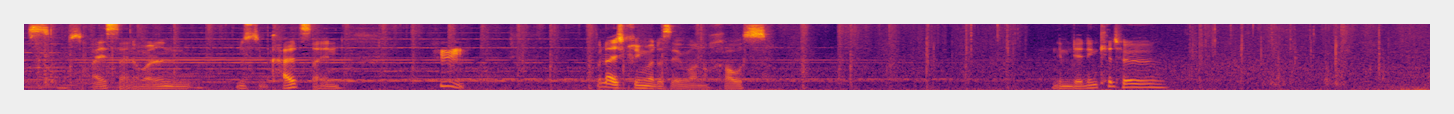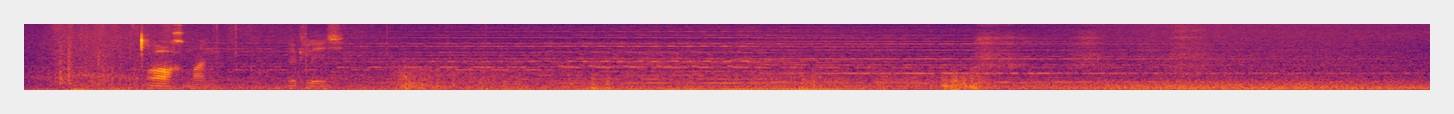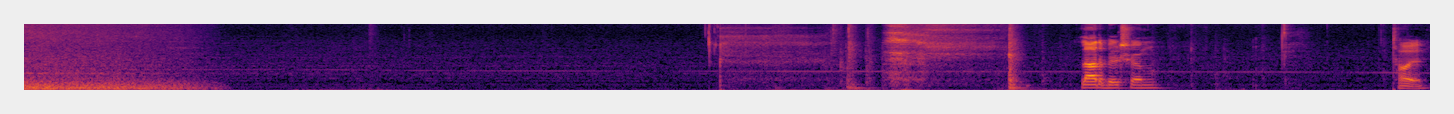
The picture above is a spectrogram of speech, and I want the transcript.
Das muss Eis sein, aber dann müsste ihm kalt sein. Hm. Vielleicht kriegen wir das irgendwann noch raus. Nimm dir den Kittel. Och Mann. Wirklich. Ladebildschirm. Toll.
